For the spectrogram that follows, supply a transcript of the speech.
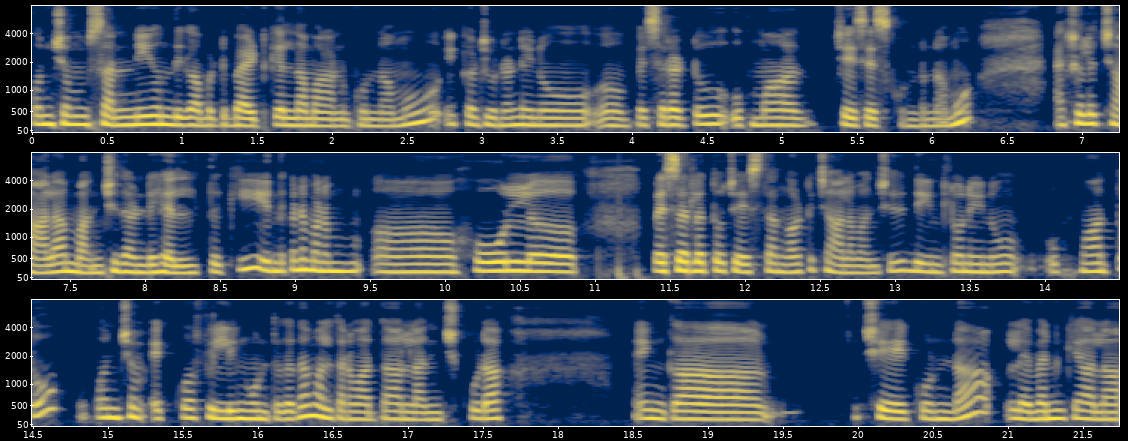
కొంచెం సన్నీ ఉంది కాబట్టి బయటికెళ్దామని అనుకున్నాము. ఇక్కడ చూడండి నేను పెసరట్టు ఉప్మా చేసేసుకుంటున్నాము. యాక్చువల్‌గా చాలా మంచిదండి హెల్త్‌కి. ఎందుకంటే మనం హోల్ పెసర్లతో చేస్తాం కాబట్టి చాలా మంచిది. దీంట్లో నేను ఉప్మాతో కొంచెం ఎక్కువ ఫిల్లింగ్ ఉంటుంది కదా! మళ్ళీ తర్వాత లంచ్ కూడా ఇంకా చేయకుండా 11కి అలా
